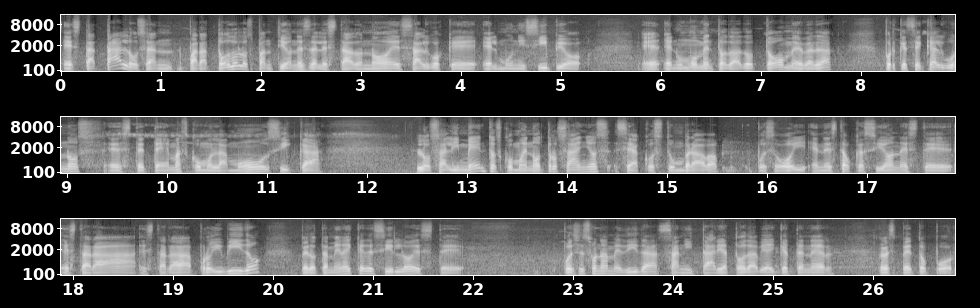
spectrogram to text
estatal, o sea, para todos los panteones del estado, no es algo que el municipio eh, en un momento dado tome, ¿verdad? Porque sé que algunos este, temas como la música, los alimentos, como en otros años se acostumbraba, pues hoy en esta ocasión este, estará, estará prohibido, pero también hay que decirlo, este, pues es una medida sanitaria, todavía hay que tener respeto por,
